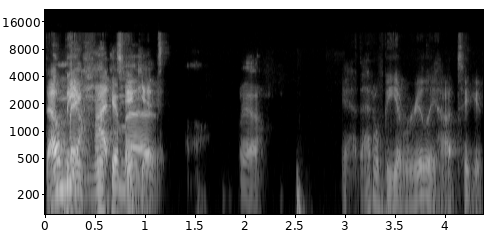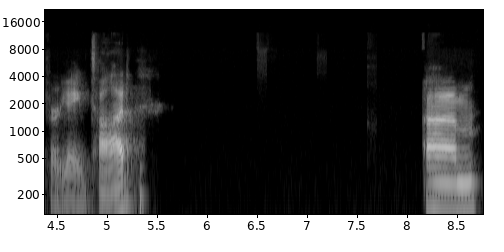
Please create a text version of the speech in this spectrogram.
That would be a hot make him a- ticket. yeah. Yeah, that'll be a really hot ticket for a game. Todd. Um,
